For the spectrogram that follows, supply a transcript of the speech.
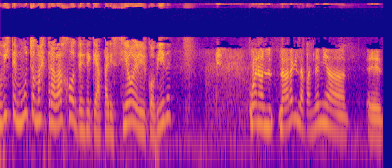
¿Tuviste mucho más trabajo desde que apareció el COVID? Bueno, la verdad que en la pandemia eh,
